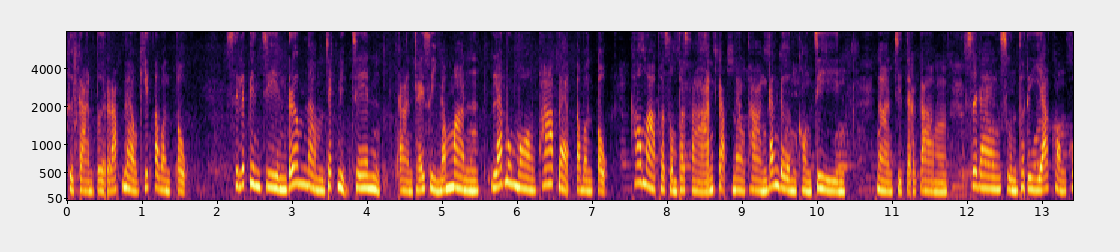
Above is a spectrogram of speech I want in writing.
คือการเปิดรับแนวคิดตะวันตก ศิลปินจีนเริ่มนำเทคนิคเช่น การใช้สีน้ำมัน และมุมมองภาพแบบตะวันตก เข้ามาผสมผสานกับแนวทางดั้งเดิมของจีน งานจิตรกรรม แสดงสุนทรียะของค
